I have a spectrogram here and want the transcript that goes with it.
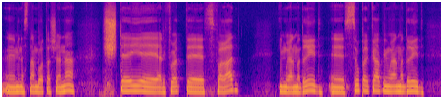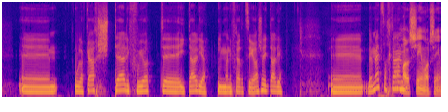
מן הסתם באותה שנה, שתי אליפויות ספרד, עם ריאל מדריד, סופר קאפ עם ריאל מדריד. הוא לקח שתי אליפויות איטליה עם הנבחרת הצעירה של איטליה. באמת שחקן מרשים, מרשים.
